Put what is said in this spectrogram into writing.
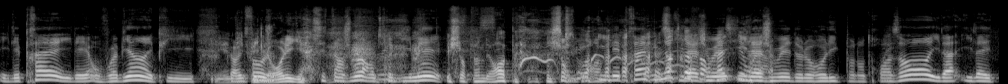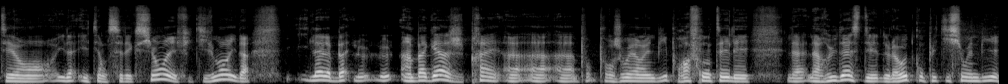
il est prêt, il est, on voit bien. Et puis, Il est encore une MVP fois, c'est un joueur entre guillemets. Champion d'Europe. Il est prêt parce qu'il a joué, il a joué de l'Euroleague pendant trois ans. Il a, il a été en, il a été en sélection. Et effectivement, il a, il a la ba- le- le- un bagage prêt à- à- à- pour, pour jouer en NBA, pour affronter les, la, la rudesse des- de la haute compétition NBA. Euh,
